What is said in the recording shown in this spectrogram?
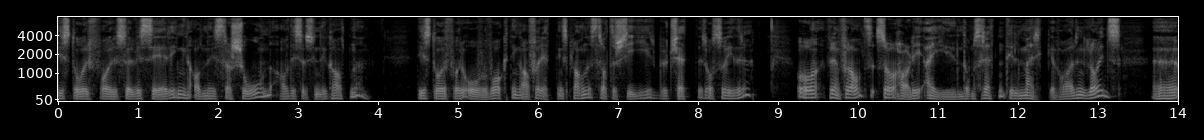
De står for servisering, administrasjon av disse syndikatene. De står for overvåkning av forretningsplaner, strategier, budsjetter osv. Og, og fremfor alt så har de eiendomsretten til merkevaren Lloyds, eh,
